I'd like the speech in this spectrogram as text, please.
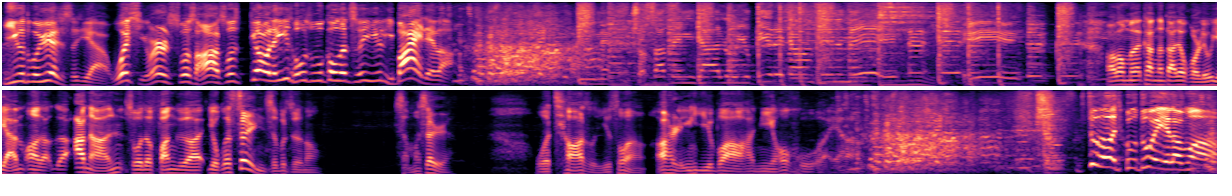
一个多月的时间。我媳妇儿说啥？说掉下来一头猪够她吃一个礼拜的了。好了，我们来看看大家伙留言啊。个阿南说的，凡哥有个事儿，你知不知道？什么事儿啊？我掐指一算，二零一八你要火呀，这就对了嘛。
